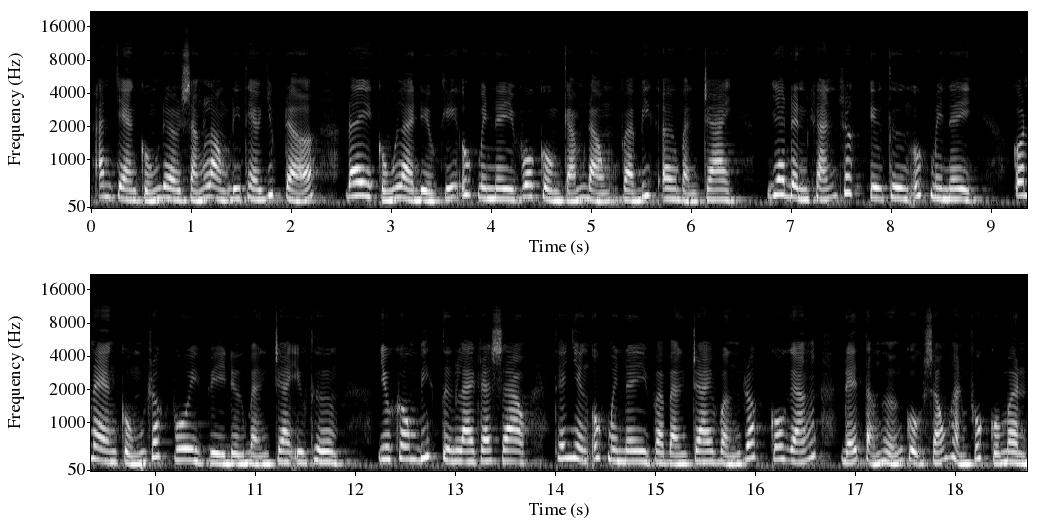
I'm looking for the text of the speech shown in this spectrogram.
anh chàng cũng đều sẵn lòng đi theo giúp đỡ. Đây cũng là điều khiến Úc Mini vô cùng cảm động và biết ơn bạn trai. Gia đình Khánh rất yêu thương Úc Mini. Cô nàng cũng rất vui vì được bạn trai yêu thương. Dù không biết tương lai ra sao, thế nhưng Úc Mini và bạn trai vẫn rất cố gắng để tận hưởng cuộc sống hạnh phúc của mình.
